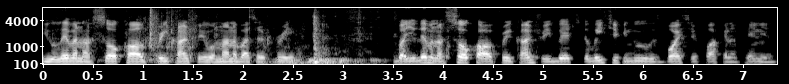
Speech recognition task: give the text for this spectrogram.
You live in a so-called free country. Well, none of us are free. But you live in a so-called free country, bitch. The least you can do is voice your fucking opinion.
